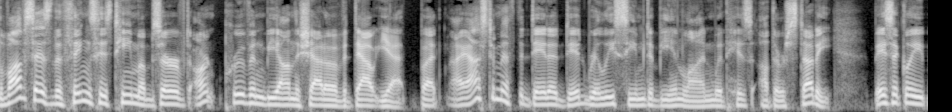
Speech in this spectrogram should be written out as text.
Levav says the things his team observed aren't proven beyond the shadow of a doubt yet, but I asked him if the data did really seem to be in line with his other study. Basically,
